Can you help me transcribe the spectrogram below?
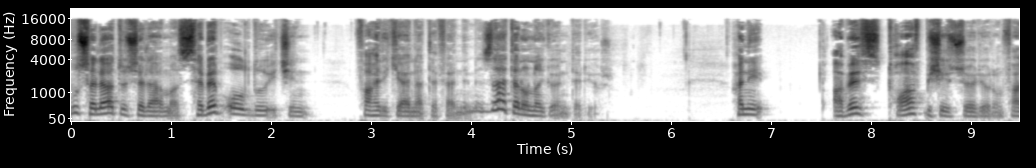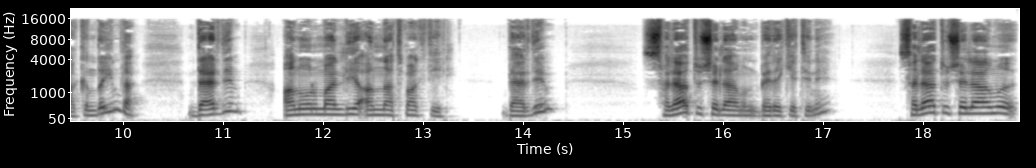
bu salatü selama sebep olduğu için Fahri Kainat Efendimiz zaten ona gönderiyor. Hani abes tuhaf bir şey söylüyorum farkındayım da derdim anormalliği anlatmak değil. Derdim salatü selamın bereketini salatü selamı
